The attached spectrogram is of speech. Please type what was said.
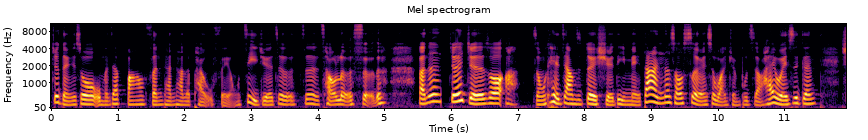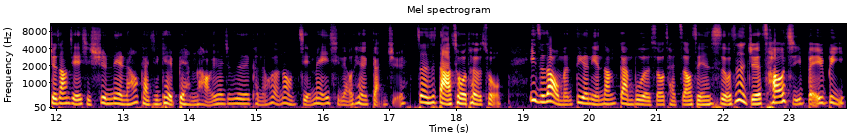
就等于说我们在帮他分摊他的排舞费用。我自己觉得这个真的超乐色的，反正就会觉得说啊，怎么可以这样子对学弟妹？当然那时候社员是完全不知道，还以为是跟学长姐一起训练，然后感情可以变很好，因为就是可能会有那种姐妹一起聊天的感觉，真的是大错特错。一直到我们第二年当干部的时候才知道这件事，我真的觉得超级卑鄙。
